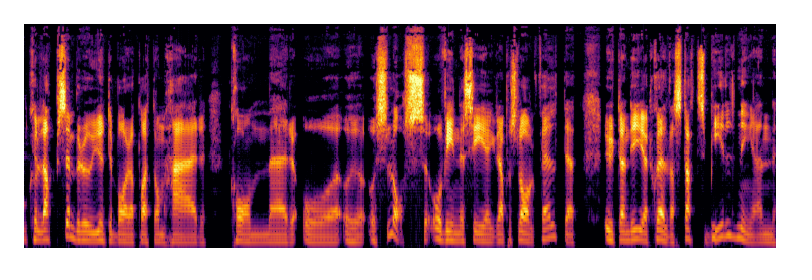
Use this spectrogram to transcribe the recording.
Och kollapsen beror ju inte bara på att de här kommer och, och, och slåss och vinner segrar på slagfältet, utan det är ju att själva statsbildningen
